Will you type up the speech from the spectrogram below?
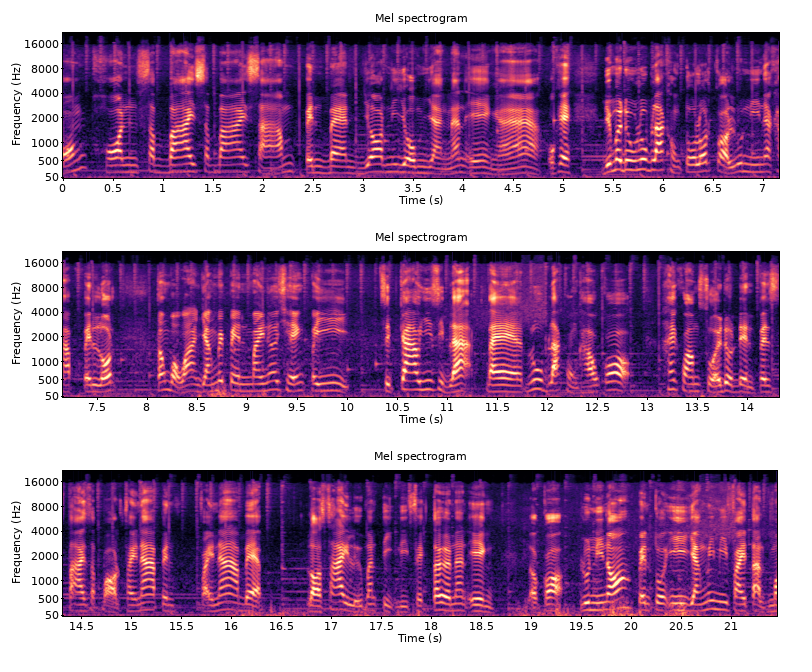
2. ผ่อนสบายสบาย 3. เป็นแบรนด์ยอดนิยมอย่างนั้นเองอ่าโอเค เดี๋ยวมาดูรูปลักษณ์ของตัวรถก่อนรุ่นนี้นะครับ เป็นรถต้องบอกว่ายังไม่เป็น minor change ปี 19-20 แล้ว แต่รูปลักษณ์ของเขาก็ให้ความสวยโดดเด่นเป็นสไตล์สปอร์ตไฟหน้าเป็นไฟหน้าแบบหลอดไส้หรือมันติรีเฟกเตอร์นั่นเอง แล้วก็รุ่นนี้เนาะเป็นตัว E ยังไม่มีไฟตัดหม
